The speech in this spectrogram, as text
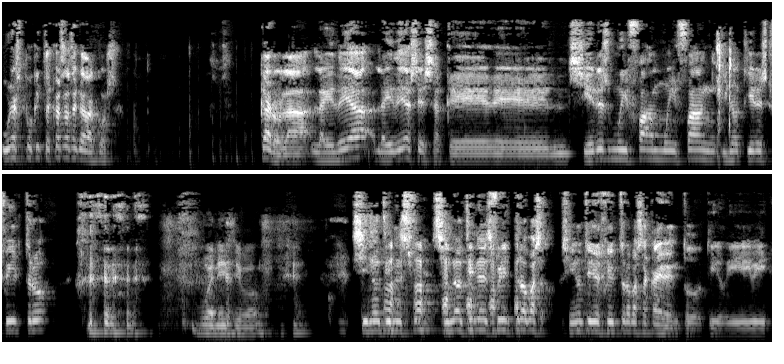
unas poquitas cartas de cada cosa. Claro, la, la idea, la idea es esa, que eh, si eres muy fan, muy fan y no tienes filtro, Buenísimo. Si no tienes, si no tienes filtro, vas, si no tienes filtro vas a caer en todo, tío. Y,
